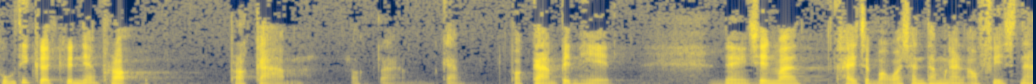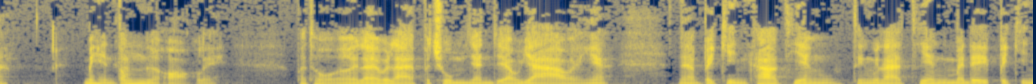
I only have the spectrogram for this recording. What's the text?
ทุกข์ที่เกิดขึ้นเนี่ยเพราะ เพราะกามเพราะกามครับเพราะกามเป็นเหตุ อย่างเช่นว่าใครจะบอกว่าฉันทำงานออฟฟิศนะไม่เห็นต้องเหงื่อออกเลยปัดโธ่เอ๊ยแล้วเวลาประชุมยันยาวๆอย่างเงี้ยนะไปกินข้าวเที่ยงถึงเวลาเที่ยงไม่ได้ไปกิน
